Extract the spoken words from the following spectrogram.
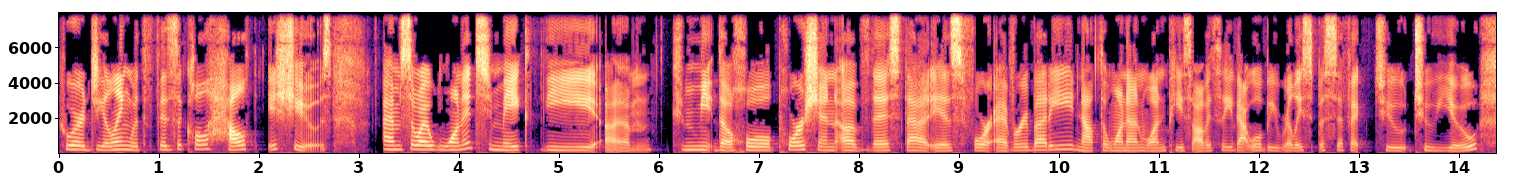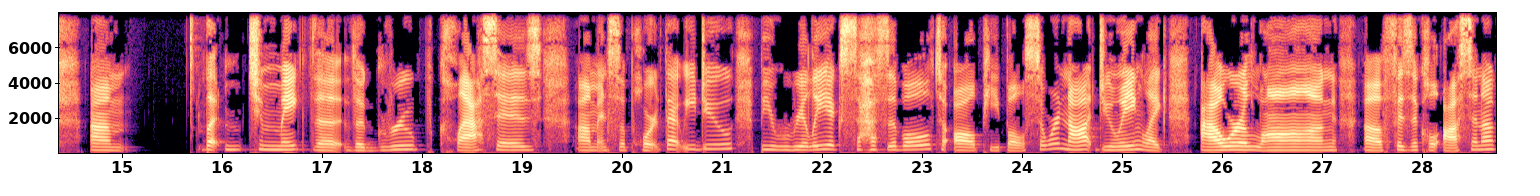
who are dealing with physical health issues. Um, so I wanted to make the um, commu- the whole portion of this that is for everybody, not the one-on-one piece. Obviously, that will be really specific to to you. Um, but to make the the group classes um, and support that we do be really accessible to all people so we're not doing like hour long uh, physical asana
